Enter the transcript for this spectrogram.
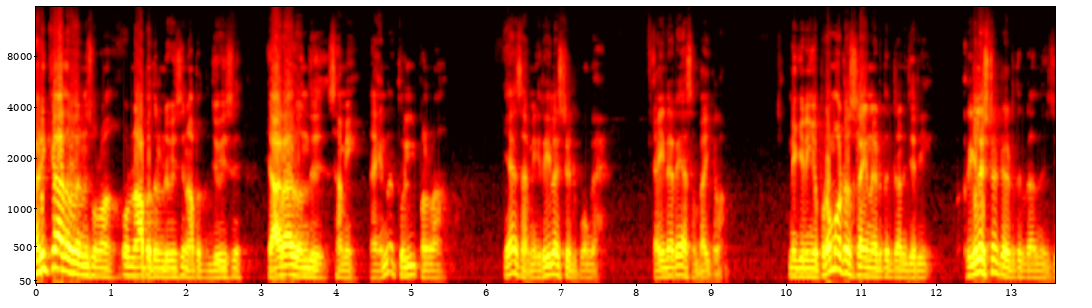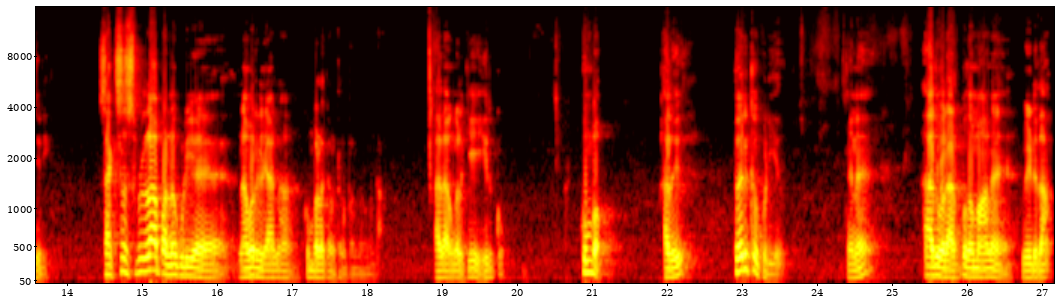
படிக்காதவங்கன்னு சொல்லுவான் ஒரு நாற்பத்தி ரெண்டு வயசு நாற்பத்தஞ்சு வயசு. யாராவது வந்து சாமி நான் என்ன தொழில் பண்ணலாம்? ஏன் சாமி ரியல் எஸ்டேட் போங்க. கை நிறையா சம்பாதிக்கலாம். இன்றைக்கி நீங்கள் ப்ரொமோட்டர்ஸ் லைன் எடுத்துக்கிட்டாலும் சரி ரியல் எஸ்டேட் எடுத்துக்கிட்டாலும் சரி சக்ஸஸ்ஃபுல்லாக பண்ணக்கூடிய நபர்கள் யாருன்னா கும்பலக்கணத்தில் பண்ணவங்க தான். அது அவங்களுக்கே இருக்கும். கும்பம் அது பெருக்கக்கூடியது. ஏன்னா அது ஒரு அற்புதமான வீடு தான்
